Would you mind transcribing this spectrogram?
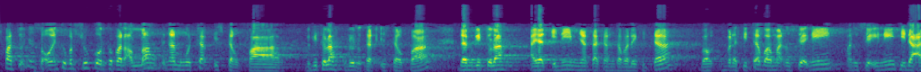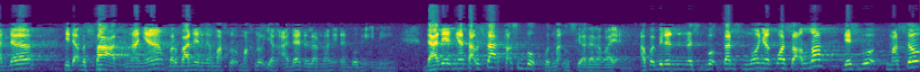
sepatutnya seorang itu bersyukur kepada Allah dengan mengucap istighfar. Begitulah kedudukan istighfar dan begitulah ayat ini menyatakan kepada kita bahawa kepada kita bahawa manusia ini manusia ini tidak ada tidak besar sebenarnya berbanding dengan makhluk-makhluk yang ada dalam langit dan bumi ini. Dalilnya tak besar, tak sebut pun manusia dalam ayat ini. Apabila disebutkan semuanya kuasa Allah, dia sebut masuk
